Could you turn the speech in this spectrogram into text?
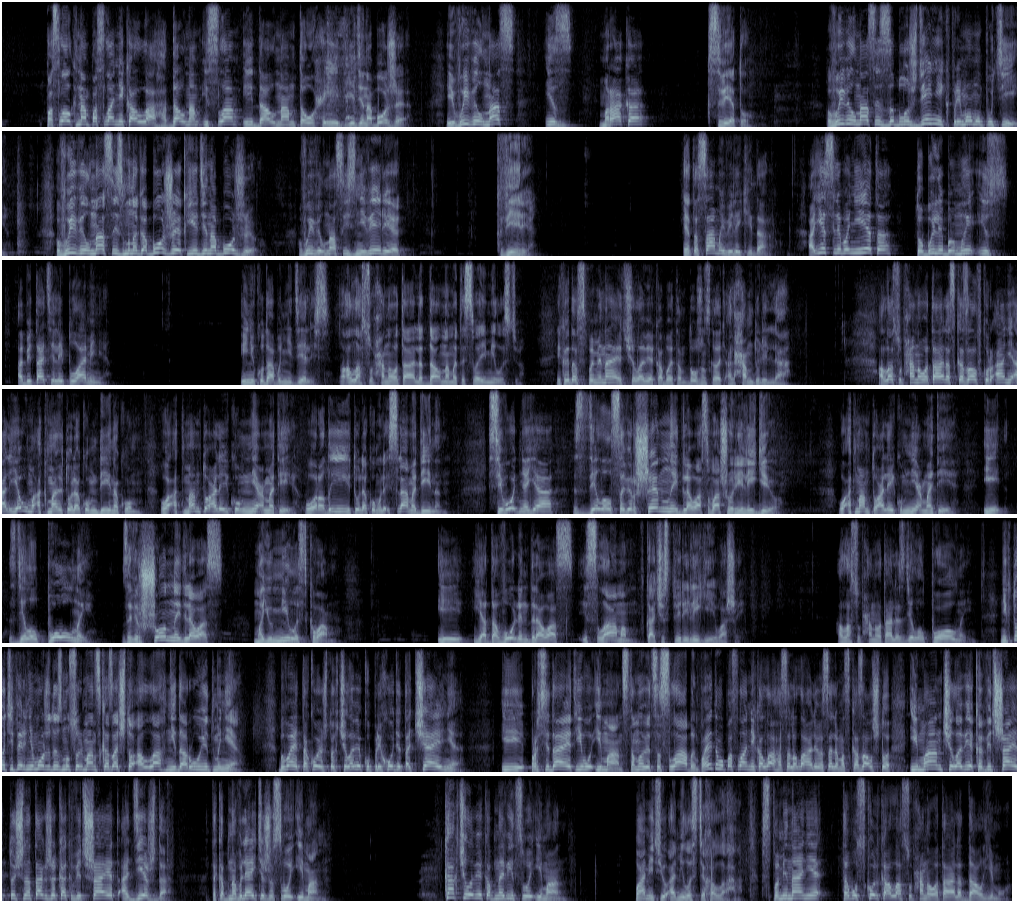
послал к нам посланника Аллаха, дал нам ислам и дал нам таухид, единобожие, и вывел нас из мрака к свету, вывел нас из заблуждений к прямому пути, вывел нас из многобожия к единобожию, вывел нас из неверия к вере – это самый великий дар. А если бы не это, то были бы мы из обитателей пламени и никуда бы не делись. Но Аллах Субхану Тааля дал нам это своей милостью. И когда вспоминает человек об этом, должен сказать «Альхамду лилля». Аллах Субхану Ва Тааля сказал в Коране «Аль-яума акмальту лакум динакум, ва атмамту алейкум ни'мати, ва радиту лакум ислама динан». Сегодня я сделал совершенной для вас вашу религию. Атмамту алейкум ни'мати. И сделал полной, завершенной для вас мою милость к вам. И я доволен для вас исламом в качестве религии вашей. Аллах Субхану Аталя сделал полный. Никто теперь не может из мусульман сказать, что Аллах не дарует мне. Бывает такое, что к человеку приходит отчаяние – и проседает его иман, становится слабым. Поэтому посланник Аллаха, саллаллаху алейhi сказал, что иман человека ветшает точно так же, как ветшает одежда. Так обновляйте же свой иман. Как человек обновит свой иман? Памятью о милостях Аллаха. Вспоминание того, сколько Аллах Субхану Тааля дал ему.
